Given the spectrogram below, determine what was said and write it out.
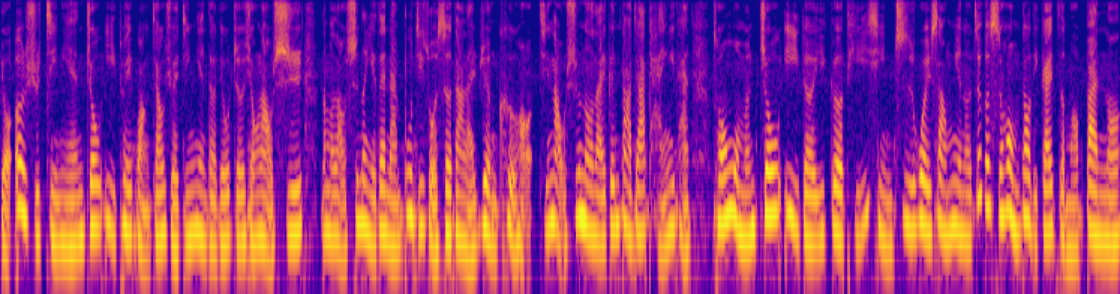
有二十几年周易推广教学经验的刘哲雄老师。那么老师呢，也在南部几所社大来任课哈，请老师呢来跟大家谈一谈，从我们周易的一个提醒智慧上面呢，这个时候我们到底该怎么办呢？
